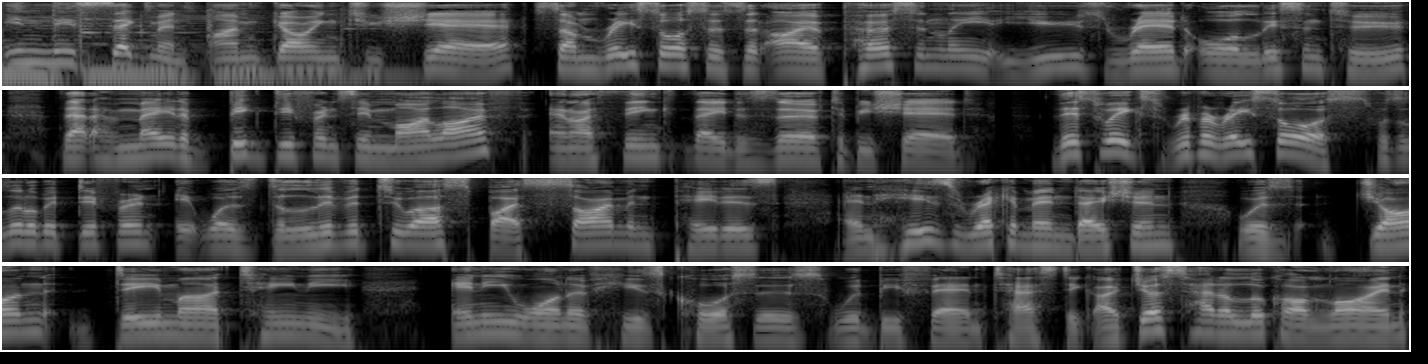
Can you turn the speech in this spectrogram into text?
In this segment, I'm going to share some resources that I have personally used, read, or listened to that have made a big difference in my life, and I think they deserve to be shared. This week's Ripper resource was a little bit different. It was delivered to us by Simon Peters, and his recommendation was John Demartini. Any one of his courses would be fantastic. I just had a look online,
